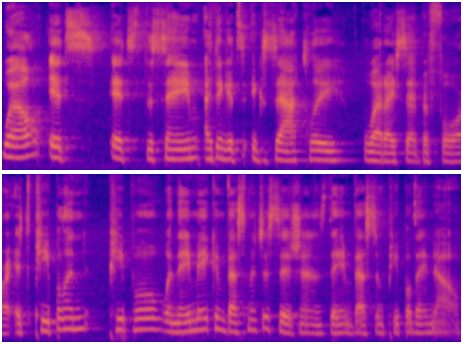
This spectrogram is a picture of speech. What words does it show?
well, it's it's the same. I think it's exactly what I said before. It's people and people when they make investment decisions, they invest in people they know,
